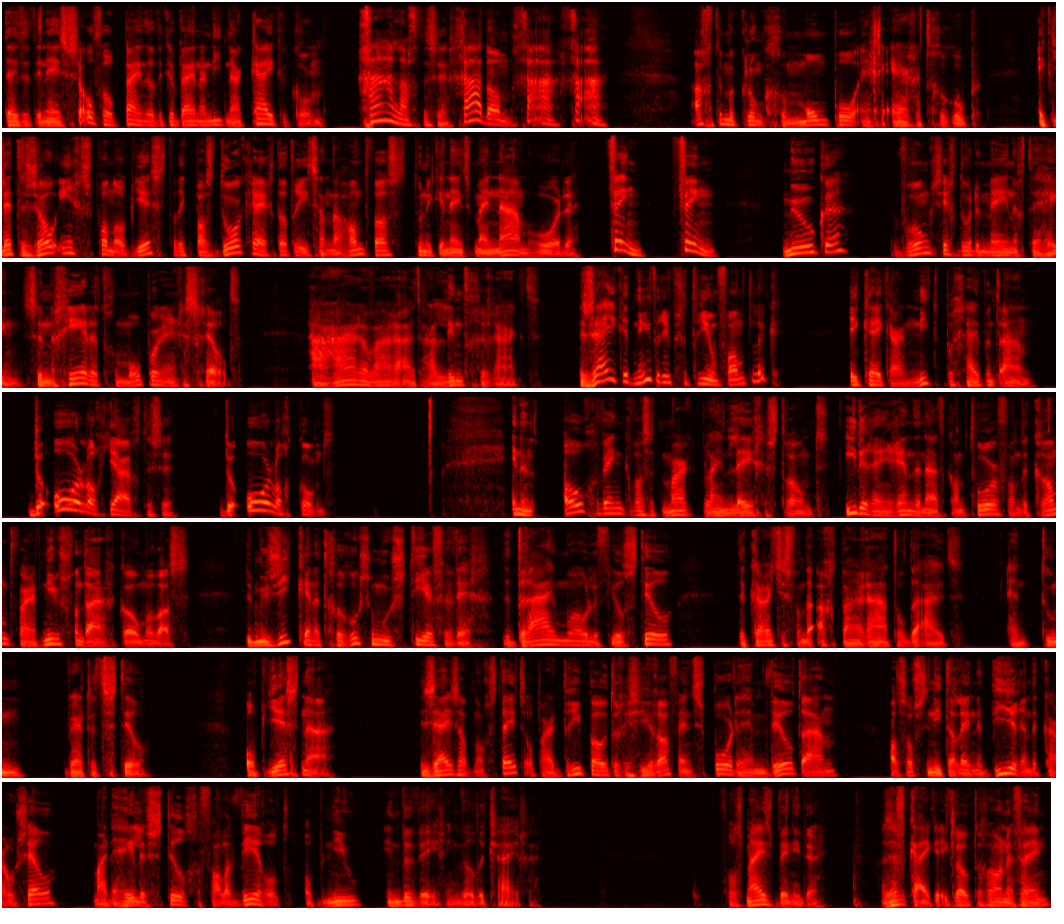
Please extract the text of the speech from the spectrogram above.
deed het ineens zoveel pijn dat ik er bijna niet naar kijken kon. Ga, lachten ze. Ga dan, ga, ga. Achter me klonk gemompel en geërgerd geroep. Ik lette zo ingespannen op Jes dat ik pas doorkreeg dat er iets aan de hand was... toen ik ineens mijn naam hoorde. Ving, Ving. Mulke wrong zich door de menigte heen. Ze negeerde het gemopper en gescheld. Haar haren waren uit haar lint geraakt. Zei ik het niet, riep ze triomfantelijk. Ik keek haar niet begrijpend aan. De oorlog, juichte ze. De oorlog komt. In een oogwenk was het marktplein leeggestroomd. Iedereen rende naar het kantoor van de krant waar het nieuws vandaan gekomen was. De muziek en het geroezemoes stierven weg. De draaimolen viel stil. De karretjes van de achtbaan ratelden uit. En toen werd het stil. Op Jesna. Zij zat nog steeds op haar driepotige giraf en spoorde hem wild aan... alsof ze niet alleen het dier en de carrousel... maar de hele stilgevallen wereld opnieuw in beweging wilde krijgen. Volgens mij is Benny er. Eens even kijken, ik loop er gewoon even heen.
